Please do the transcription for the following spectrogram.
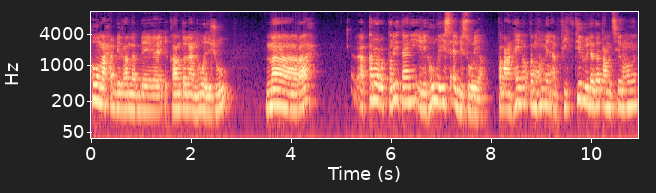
هو ما حب يغامر بإقامته لأن هو لجوء. ما راح قرر بطريق تاني اللي هو يسأل بسوريا. طبعا هي نقطة مهمة لأن في كتير ولادات عم تصير هون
